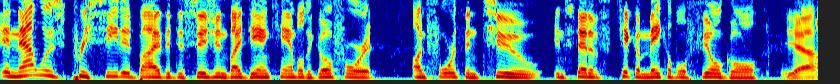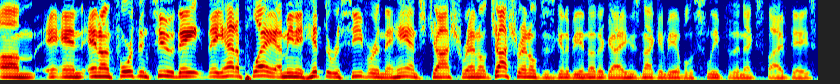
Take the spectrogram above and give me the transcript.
and that was preceded by the decision by Dan Campbell to go for it on fourth and two instead of kick a makeable field goal. Yeah. Um. And and on fourth and two, they they had a play. I mean, it hit the receiver in the hands. Josh Reynolds. Josh Reynolds is going to be another guy who's not going to be able to sleep for the next five days.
